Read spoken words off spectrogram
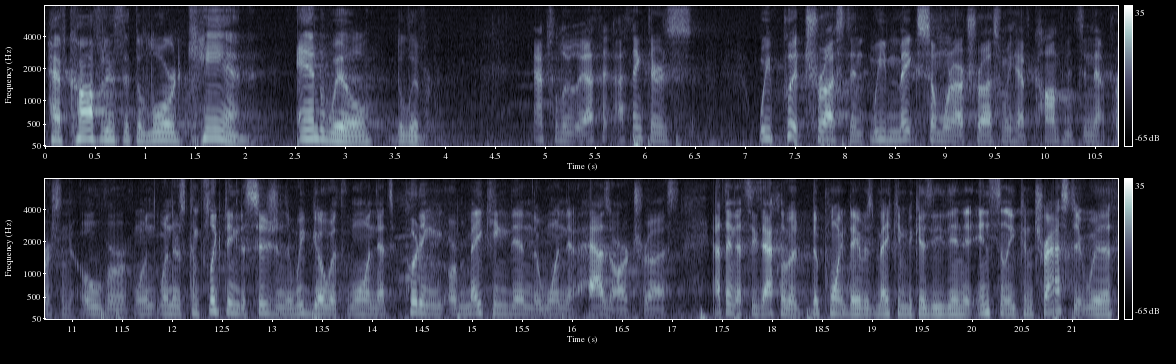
have confidence that the Lord can and will deliver. Absolutely. I, th- I think there's we put trust in, we make someone our trust and we have confidence in that person over. When, when there's conflicting decisions and we go with one, that's putting or making them the one that has our trust. And I think that's exactly what the point David's making because he then instantly contrasts it with,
